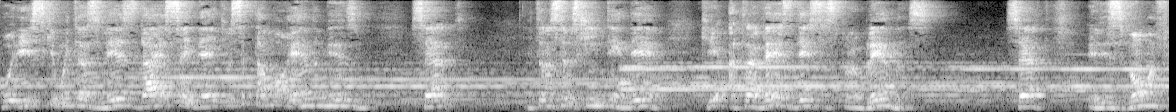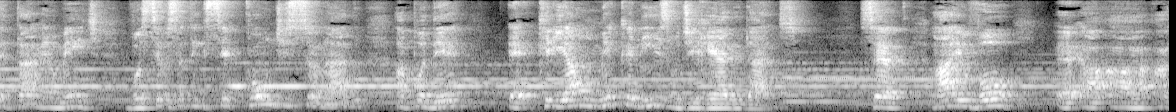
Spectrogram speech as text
por isso que muitas vezes dá essa ideia que você está morrendo mesmo, certo? Então nós temos que entender que através desses problemas, certo? Eles vão afetar realmente você, você tem que ser condicionado a poder é, criar um mecanismo de realidade, certo? Ah, eu vou é, a, a, a,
